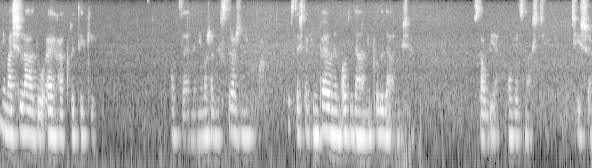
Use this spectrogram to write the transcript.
Nie ma śladu, echa, krytyki, oceny, nie ma żadnych strażników. Jesteś takim pełnym oddaniu, poddaniu się sobie, obecności, ciszy.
